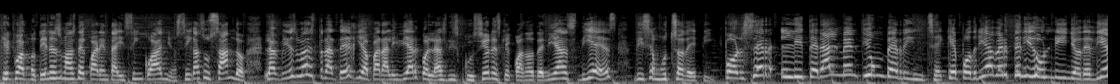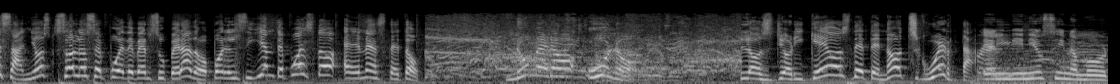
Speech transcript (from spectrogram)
Que cuando tienes más de 45 años sigas usando la misma estrategia para lidiar con las discusiones que cuando tenías 10, dice mucho de ti. Por ser literalmente un berrinche que podría haber tenido un niño de 10 años, solo se puede ver superado por el siguiente puesto en este top. Número 1. Los lloriqueos de Tenoch Huerta. El niño sin amor.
